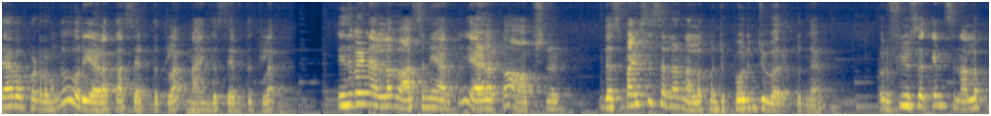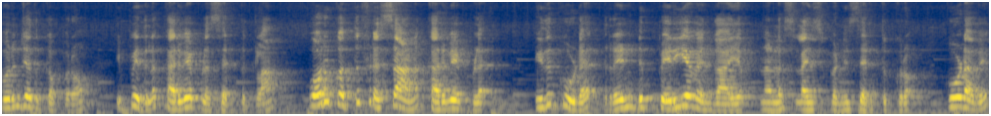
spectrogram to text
தேவைப்படுறவங்க ஒரு ஏலக்காய் சேர்த்துக்கலாம். நான் இங்கே சேர்த்துக்கல. இதுவே நல்லா வாசனையாக இருக்கும். ஏலக்காய் ஆப்ஷனல் இந்த ஸ்பைசஸ் எல்லாம் நல்லா கொஞ்சம் பொரிஞ்சு வரட்டுங்க. ஒரு ஃபியூ செகண்ட்ஸ் நல்லா பொரிஞ்சதுக்கப்புறம் இப்போ இதில் கருவேப்பிலை சேர்த்துக்கலாம். ஒரு கொத்து ஃப்ரெஷ்ஷான கருவேப்பிலை. இது கூட ரெண்டு பெரிய வெங்காயம் நல்லா ஸ்லைஸ் பண்ணி சேர்த்துக்கிறோம். கூடவே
